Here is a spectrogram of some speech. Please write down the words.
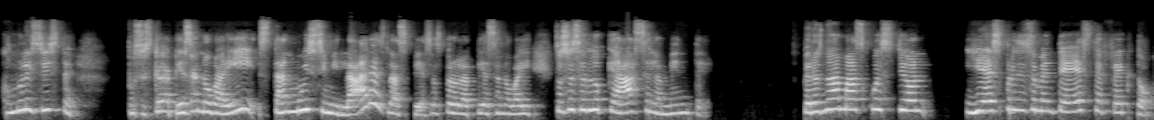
¿cómo lo hiciste? Pues es que la pieza no va ahí. Están muy similares las piezas, pero la pieza no va ahí. Entonces es lo que hace la mente. Pero es nada más cuestión, y es precisamente este efecto,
